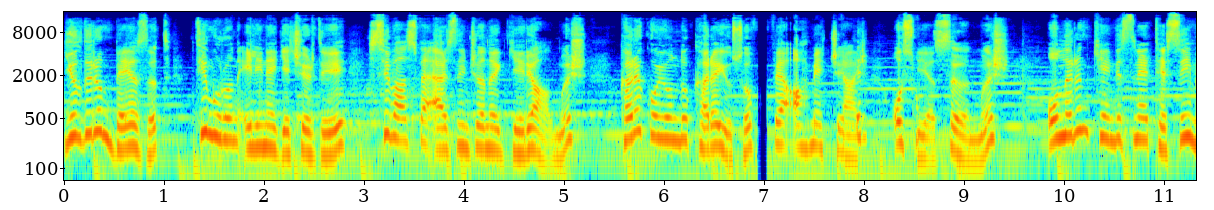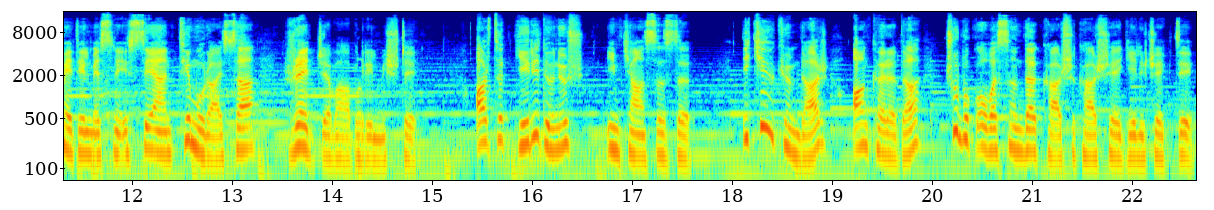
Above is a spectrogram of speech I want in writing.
Yıldırım Beyazıt, Timur'un eline geçirdiği Sivas ve Erzincan'ı geri almış, Karakoyunlu Kara Yusuf ve Ahmet Cahir Osmanlı'ya sığınmış, onların kendisine teslim edilmesini isteyen Timur'a ise red cevabı verilmişti. Artık geri dönüş imkansızdı. İki hükümdar Ankara'da Çubuk Ovası'nda karşı karşıya gelecekti.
